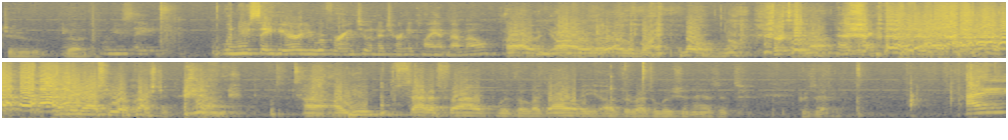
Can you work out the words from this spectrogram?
to the, When you say, when you say here, are you referring to an attorney-client memo? oh, boy, no, no, certainly not. Okay. Let me ask you a question. Um, uh, Are you satisfied with the legality of the resolution as it's presented? I,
